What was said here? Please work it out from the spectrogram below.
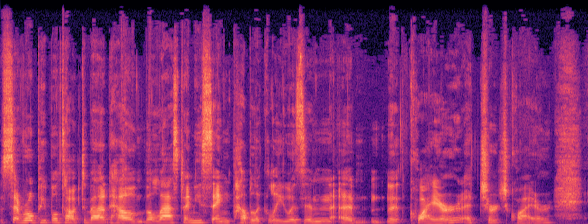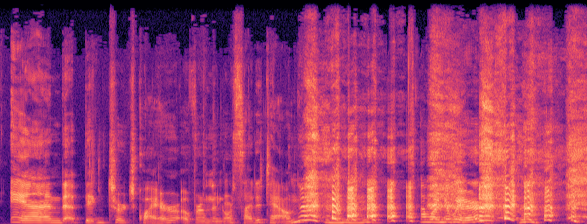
several people talked about how the last time he sang publicly was in a, a choir, a church choir, and a big church choir over on the north side of town. I wonder where.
